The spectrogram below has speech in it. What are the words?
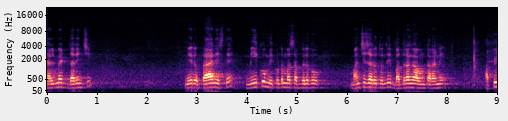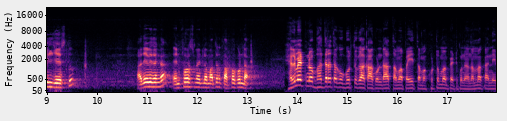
హెల్మెట్ ధరించి మీరు ప్రయాణిస్తే మీకు మీ కుటుంబ సభ్యులకు మంచి జరుగుతుంది భద్రంగా ఉంటారని అప్పీల్ చేస్తూ అదేవిధంగా ఎన్ఫోర్స్మెంట్లో మాత్రం తప్పకుండా హెల్మెట్ను భద్రతకు గుర్తుగా కాకుండా తమపై తమ కుటుంబం పెట్టుకున్న నమ్మకాన్ని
